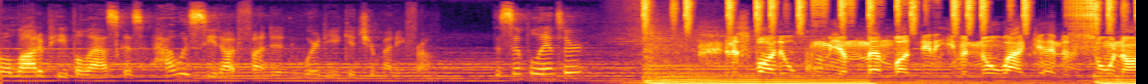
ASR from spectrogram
A lot of people ask us, how is CDOT funded and where do you get your money from? The simple answer? In the spot, they'll call me a member. Didn't even know why I get in the sauna.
